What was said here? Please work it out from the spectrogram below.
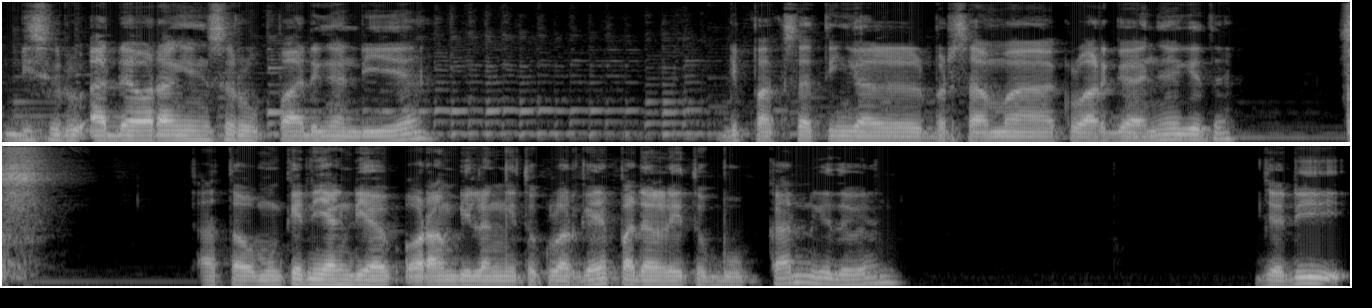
Disuruh ada orang yang serupa dengan dia. Dipaksa tinggal bersama keluarganya gitu. Atau mungkin yang dia orang bilang itu keluarganya padahal itu bukan gitu kan. Jadi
